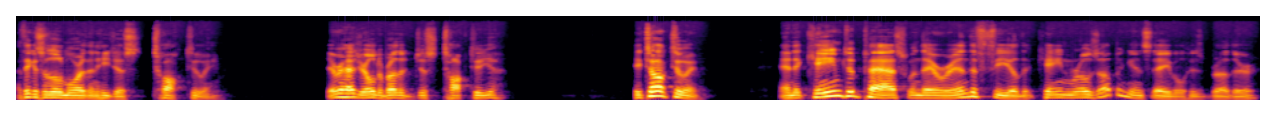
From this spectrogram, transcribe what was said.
I think it's a little more than he just talked to him. You ever had your older brother just talk to you? He talked to him. And it came to pass when they were in the field that Cain rose up against Abel, his brother,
